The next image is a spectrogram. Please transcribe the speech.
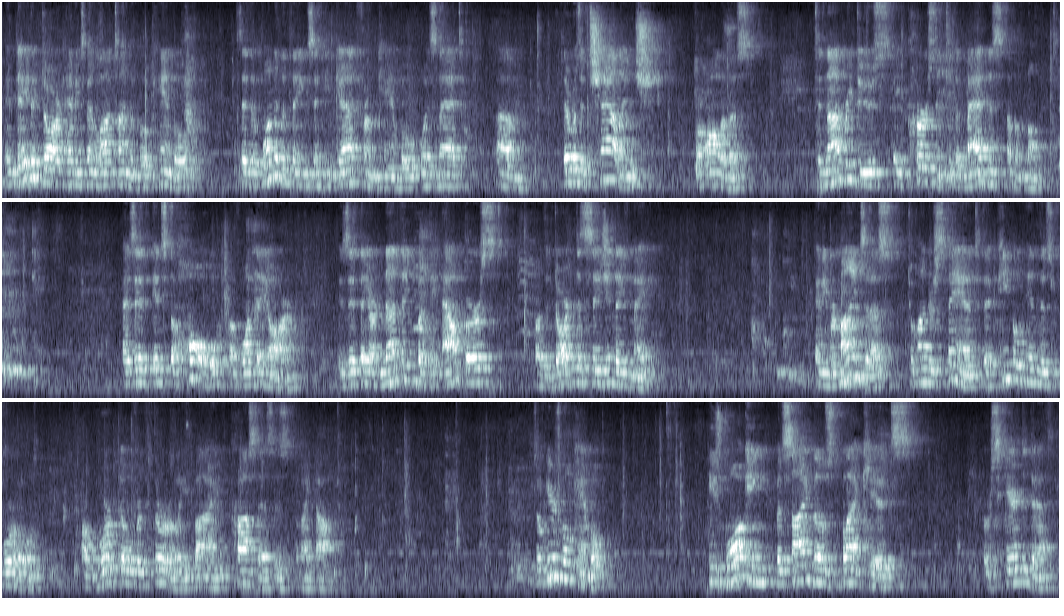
And David Dark, having spent a lot of time with Will Campbell, said that one of the things that he got from Campbell was that um, there was a challenge for all of us to not reduce a person to the madness of a moment. As if it's the whole of what they are, as if they are nothing but the outburst or the dark decision they've made. And he reminds us to understand that people in this world are worked over thoroughly by processes of idolatry. So here's Will Campbell. He's walking beside those black kids who are scared to death,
